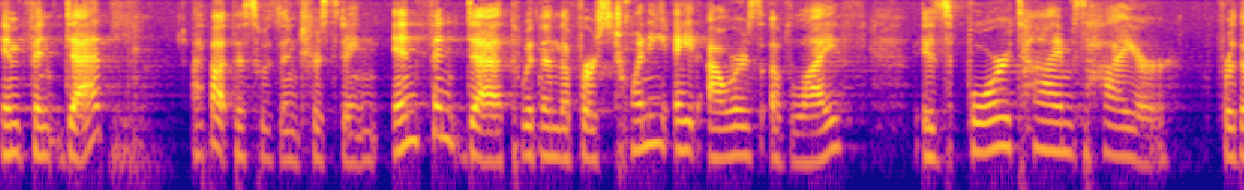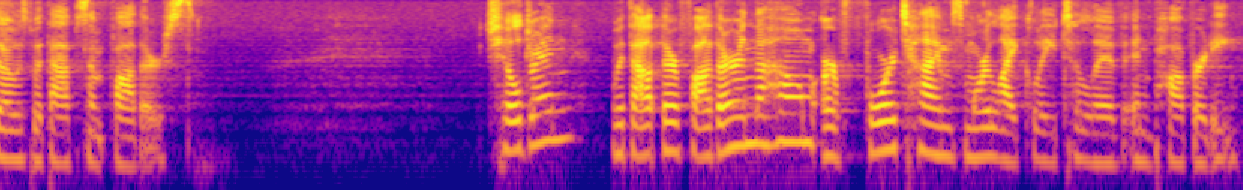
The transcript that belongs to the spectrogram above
infant death I thought this was interesting. Infant death within the first 28 hours of life is four times higher for those with absent fathers. Children without their father in the home are four times more likely to live in poverty.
